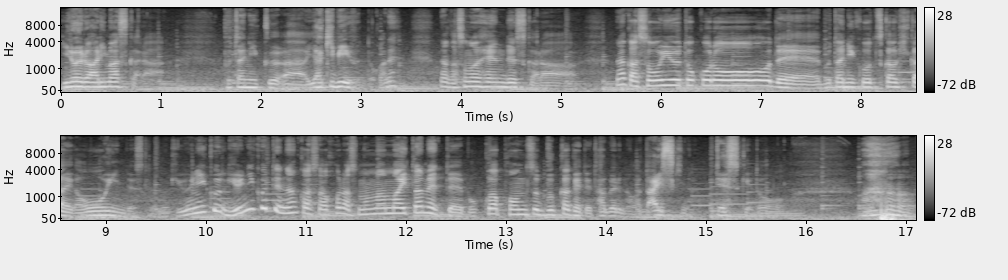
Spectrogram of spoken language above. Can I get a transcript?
いろいろありますから豚肉あ焼きビーフンとかね。なんかその辺ですからなんかそういうところで豚肉を使う機会が多いんですけども牛肉牛肉ってなんかさほらそのまんま炒めて僕はポン酢ぶっかけて食べるのが大好きなんですけど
